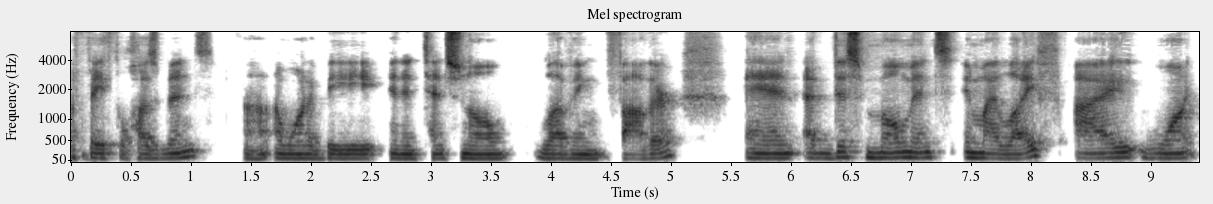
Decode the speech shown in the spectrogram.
a faithful husband. Uh, I want to be an intentional, loving father. And at this moment in my life, I want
